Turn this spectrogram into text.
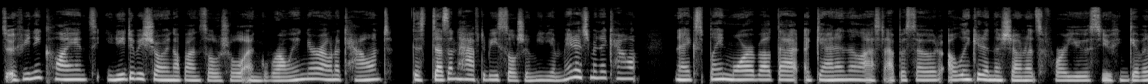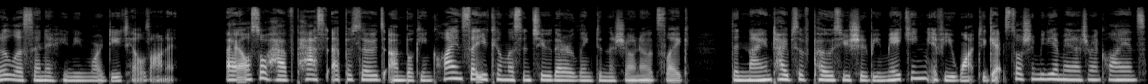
So if you need clients, you need to be showing up on social and growing your own account this doesn't have to be social media management account. And I explained more about that again in the last episode. I'll link it in the show notes for you so you can give it a listen if you need more details on it. I also have past episodes on booking clients that you can listen to that are linked in the show notes, like the nine types of posts you should be making if you want to get social media management clients,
